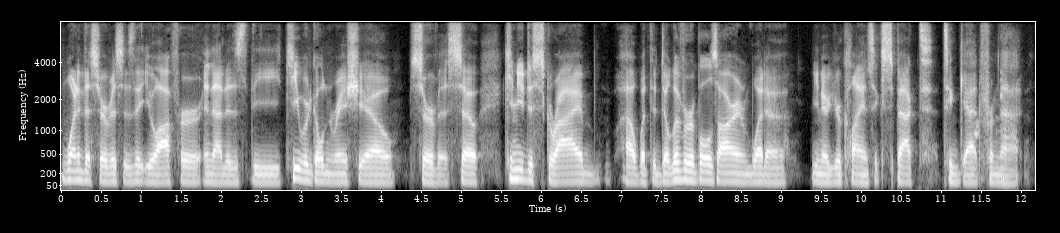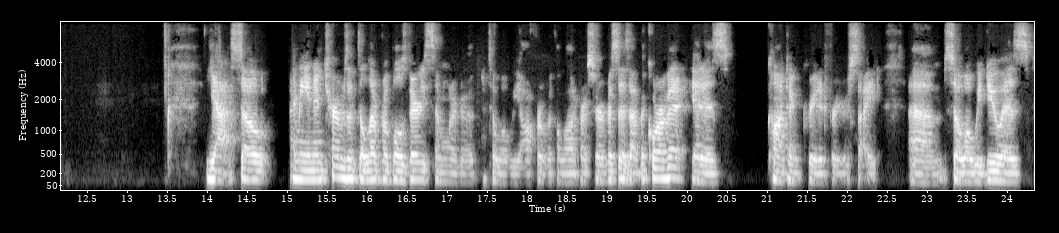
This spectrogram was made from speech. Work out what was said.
one of the services that you offer, and that is the keyword golden ratio service. So, can you describe uh, what the deliverables are and what a uh, you know your clients expect to get from that? Yeah. So, I mean, in terms of deliverables, very similar to, to what we offer with a lot of our services. At the core of it, it is content created for your site. Um, so, what we do is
